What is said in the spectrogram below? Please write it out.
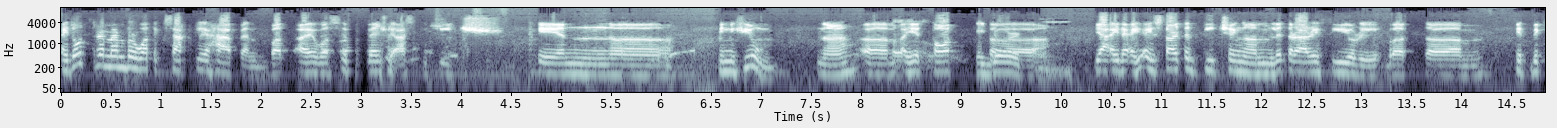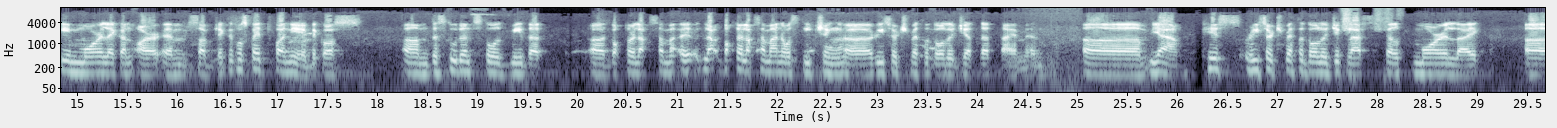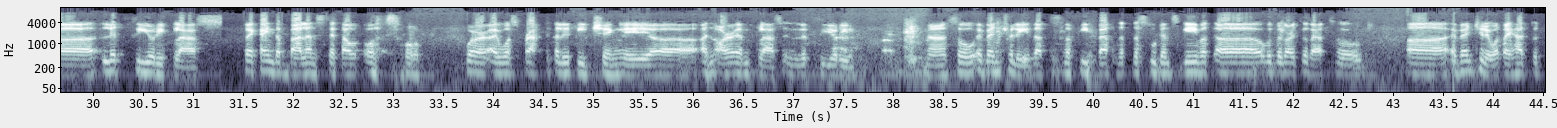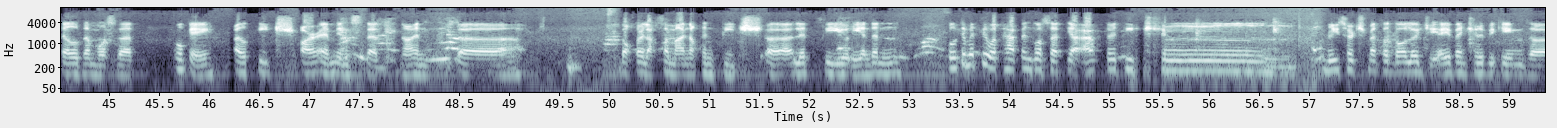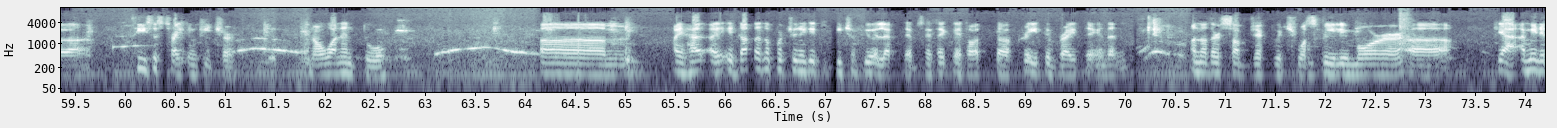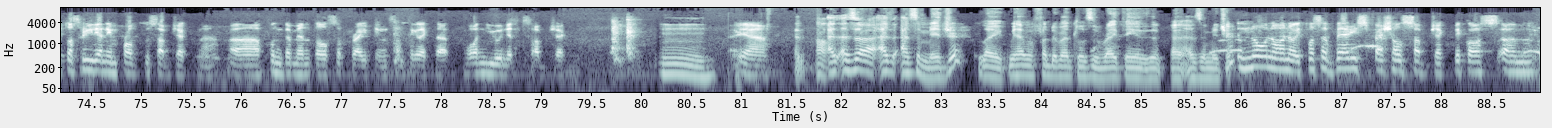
I don't remember what exactly happened, but I was eventually asked to teach in uh, in Hume. No? Um, I taught. Uh, yeah, I, I- started teaching um, literary theory, but um, it became more like an RM subject. It was quite funny eh, because um, the students told me that uh, Dr. Laksama, uh, Dr. Laksamana was teaching uh, research methodology at that time, and um, yeah, his research methodology class felt more like uh, lit theory class. So I kind of balanced it out also. where I was practically teaching a uh, an RM class in lit theory. Uh, so eventually, that's the feedback that the students gave uh, with regard to that. So uh, eventually, what I had to tell them was that okay, I'll teach RM instead, and uh, Dr. Laksamana can teach uh, lit theory. And then ultimately, what happened was that yeah, after teaching research methodology, I eventually became the thesis writing teacher, you know, one and two. Um, I had I got an opportunity to teach a few electives. I think I taught uh, creative writing and then another subject which was really more. Uh, yeah, I mean it was really an impromptu subject, na, uh, fundamentals of writing, something like that. One unit subject. Mm. Yeah. As, as a as, as a major, like we have a fundamentals of writing as a, as a major. No, no, no. It was a very special subject because um,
